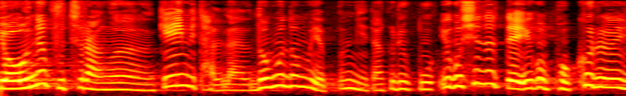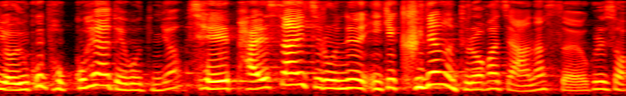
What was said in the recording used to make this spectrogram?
여느 부츠랑은 게임이 달라요. 너무너무 예쁩니다. 그리고 이거 신을 때 이거 버클을 열고 벗고 해야 되거든요. 제 발 사이즈로는 이게 그냥은 들어가지 않았어요. 그래서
